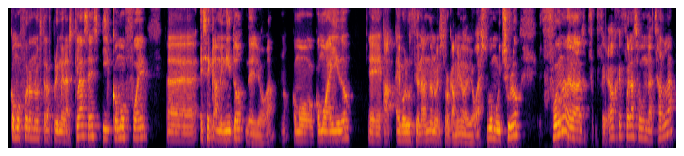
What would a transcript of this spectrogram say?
cómo fueron nuestras primeras clases y cómo fue eh, ese caminito de yoga, ¿no? cómo, cómo ha ido eh, evolucionando nuestro camino de yoga. Estuvo muy chulo fue una de las, fijaos que fue la segunda charla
